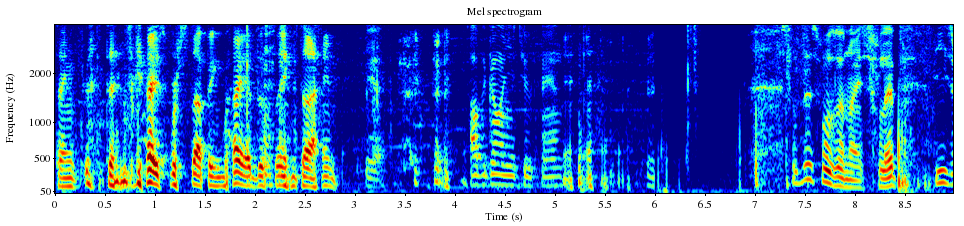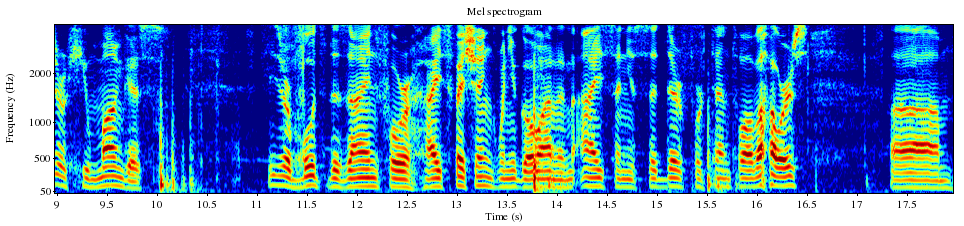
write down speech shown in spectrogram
thank, thanks guys for stopping by at the same time. Yeah. How's it going, YouTube fans? So this was a nice flip. These are humongous. These are boots designed for ice fishing when you go on an ice and you sit there for 10 12 hours. Um,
